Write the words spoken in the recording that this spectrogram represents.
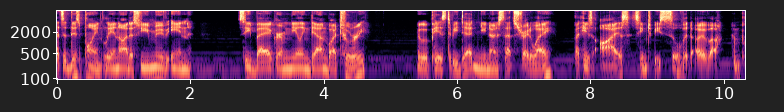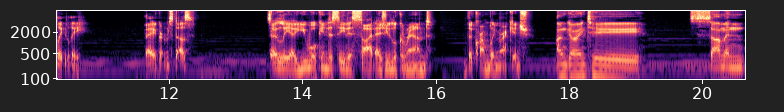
It's at this point, Leonidas, you move in, see Beagrim kneeling down by Turi, who appears to be dead, and you notice that straight away. But his eyes seem to be silvered over completely. Beagrim's does. So, Leo, you walk in to see this sight as you look around the crumbling wreckage. I'm going to summon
